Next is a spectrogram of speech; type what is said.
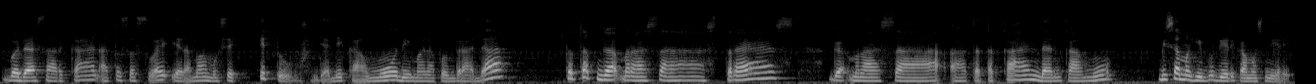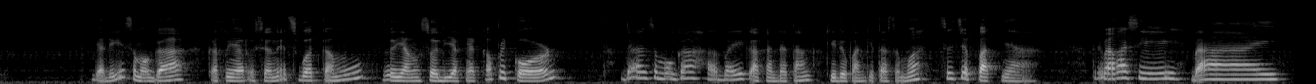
berdasarkan atau sesuai irama musik itu. Jadi kamu di mana pun berada tetap nggak merasa stres, gak merasa uh, tertekan dan kamu bisa menghibur diri kamu sendiri. Jadi semoga kartunya resonates buat kamu yang zodiaknya Capricorn dan semoga hal baik akan datang ke kehidupan kita semua secepatnya. Terima kasih. Bye.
